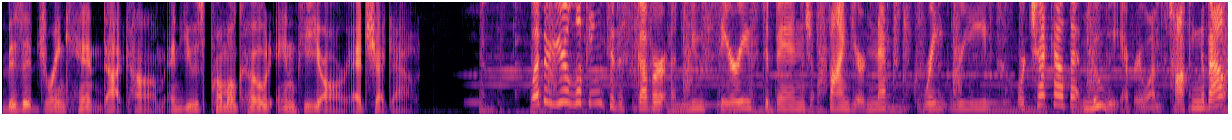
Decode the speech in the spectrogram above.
Visit drinkhint.com and use promo code NPR at checkout. Whether you're looking to discover a new series to binge, find your next great read, or check out that movie everyone's talking about,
